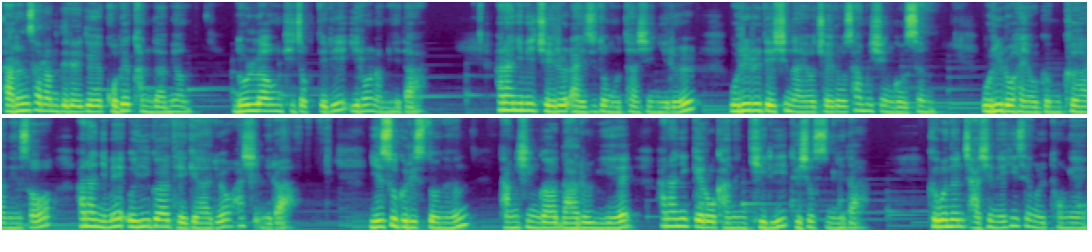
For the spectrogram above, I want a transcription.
다른 사람들에게 고백한다면 놀라운 기적들이 일어납니다. 하나님이 죄를 알지도 못하신 이를 우리를 대신하여 죄로 삼으신 것은 우리로 하여금 그 안에서 하나님의 의가 되게 하려 하심이라. 예수 그리스도는 당신과 나를 위해 하나님께로 가는 길이 되셨습니다. 그분은 자신의 희생을 통해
